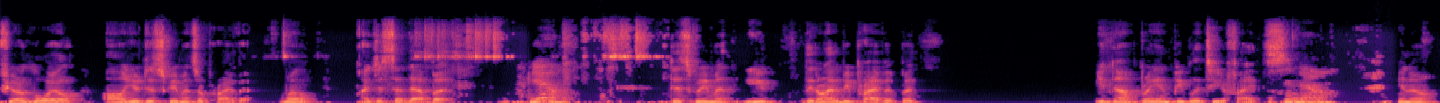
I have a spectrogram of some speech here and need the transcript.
If you're loyal, all your disagreements are private. Well, I just said that, but Yeah. disagreement you they don't have to be private, but you're not bringing people into your fights. No. You know,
